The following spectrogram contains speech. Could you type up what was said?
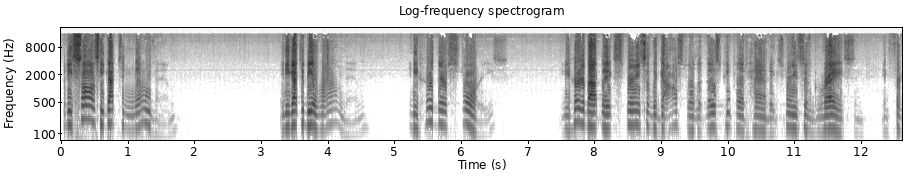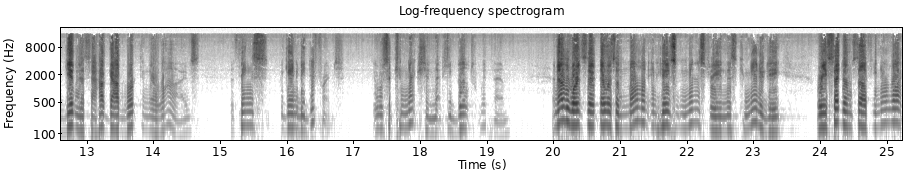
But he saw as he got to know them, and he got to be around them, and he heard their stories, and he heard about the experience of the gospel that those people had had, the experience of grace and, and forgiveness, and how God worked in their lives, that things began to be different. There was a connection that he built with them. In other words, there, there was a moment in his ministry in this community where he said to himself, you know what?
